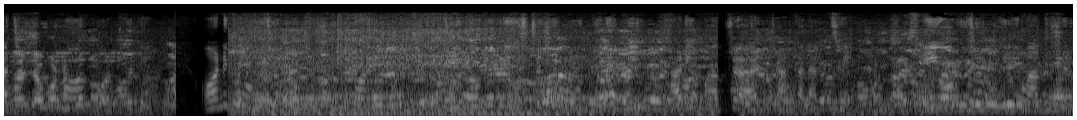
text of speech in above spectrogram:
কোথায় যাব না? অনেকে অভিযোগ করেন যে টোটো রেজিস্ট্রেশন প্রক্রিয়ায় ভারী মাত্রার টাকা লাগছে। এই অভিযোগ মানুষের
